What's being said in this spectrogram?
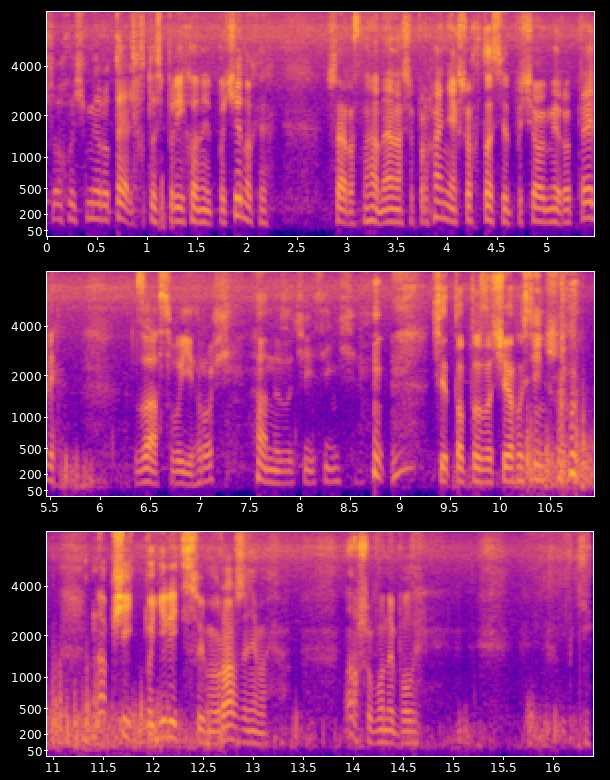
Що хоч міротель, хтось приїхав на відпочинок. Я Ще раз нагадаю наше прохання, якщо хтось відпочивав в міротелі за свої гроші, а не за чиїсь інші. Чи тобто за чогось іншого. Напишіть, поділіться своїми враженнями, ну, щоб вони були такі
